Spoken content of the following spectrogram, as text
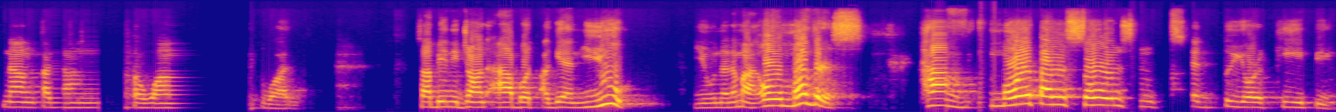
ng kanilang katawang ritual. Sabi ni John Abbott again, you, you na naman, oh mothers, have immortal souls entrusted to your keeping.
